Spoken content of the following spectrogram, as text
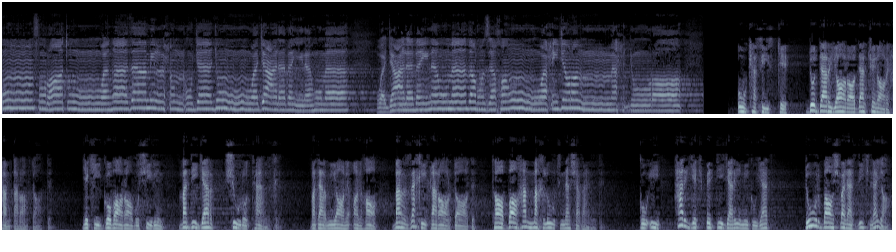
فرات وهذا ملح أجاج وجعل بينهما وجعل بينهما برزخا وحجرا محجورا. او کسی است که دو دریا را در کنار هم قرار داد. یکی گوارا و شیرین و دیگر شور و تلخ. و در میان آنها برزخی قرار داد تا با هم مخلوط نشوند. گویی هر یک به دیگری می‌گوید دور باش و نزدیک نیا.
